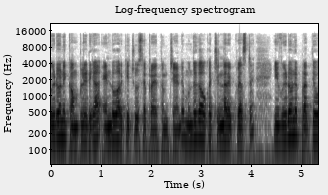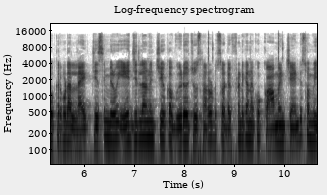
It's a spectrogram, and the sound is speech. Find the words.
వీడియోని కంప్లీట్గా ఎండ్ వరకు చూసే ప్రయత్నం చేయండి. ముందుగా ఒక చిన్న రిక్వెస్ట్ ఈ వీడియోని ప్రతి ఒక్కరు కూడా లైక్ చేసి మీరు ఏ జిల్లా నుంచి ఒక వీడియో చూస్తున్నారో సో డెఫినెట్గా నాకు కామెంట్ చేయండి. సో మీ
